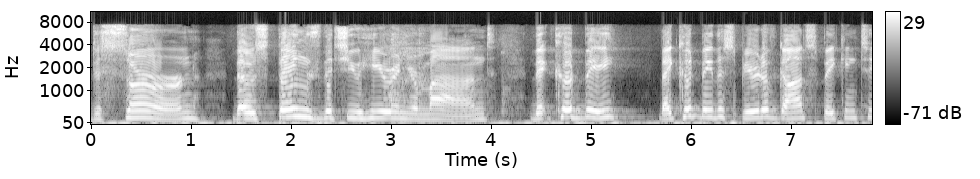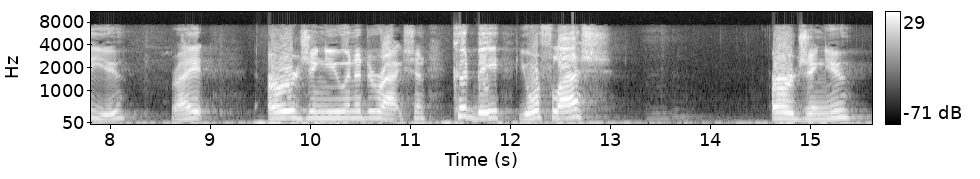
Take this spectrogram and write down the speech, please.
discern those things that you hear in your mind that could be they could be the spirit of God speaking to you, right? Urging you in a direction. Could be your flesh urging you.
